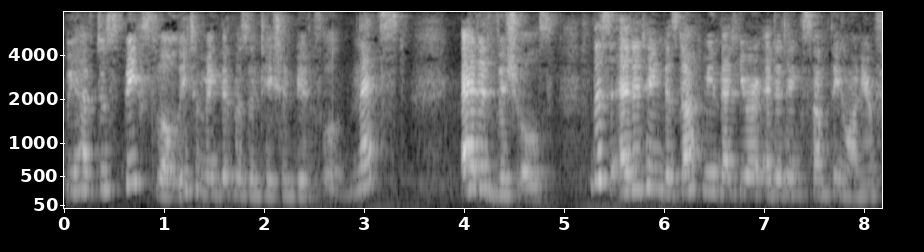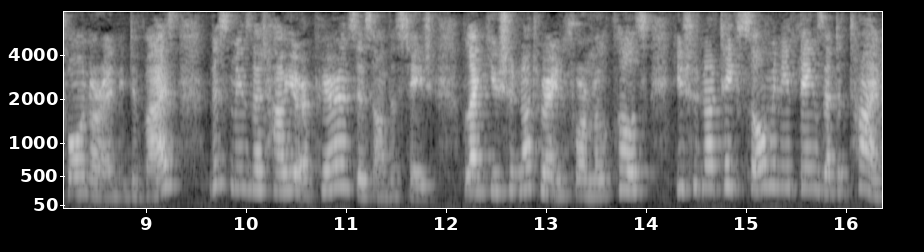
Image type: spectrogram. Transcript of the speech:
we have to speak slowly to make the presentation beautiful. Next, edit visuals. This editing does not mean that you are editing something on your phone or any device. This means that how your appearance is on the stage. Like you should not wear informal clothes, you should not take so many things at a time,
